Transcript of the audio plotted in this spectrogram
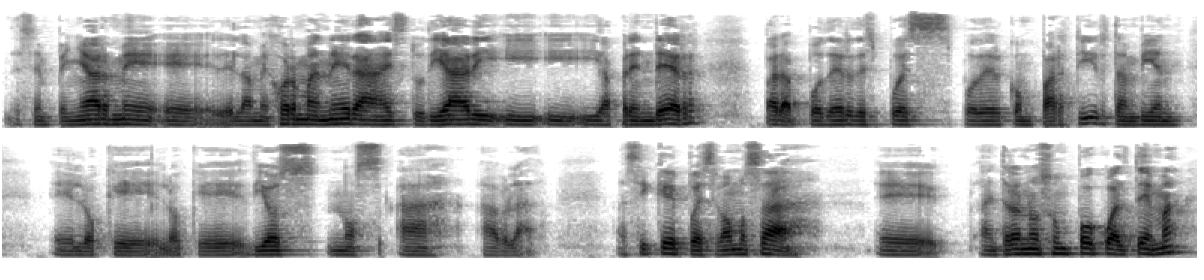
desempeñarme eh, de la mejor manera, estudiar y, y, aprender para poder después poder compartir también eh, lo, que, lo que Dios nos ha hablado. Así que pues vamos a, a entrarnos un poco al tema.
